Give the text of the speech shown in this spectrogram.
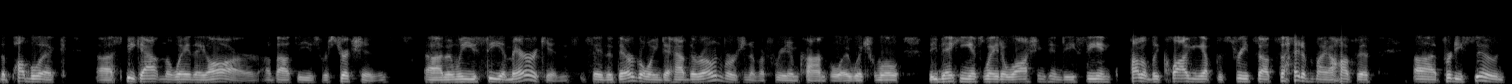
the public uh, speak out in the way they are about these restrictions, um, and when you see Americans say that they're going to have their own version of a freedom convoy, which will be making its way to Washington, D.C., and probably clogging up the streets outside of my office uh, pretty soon,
